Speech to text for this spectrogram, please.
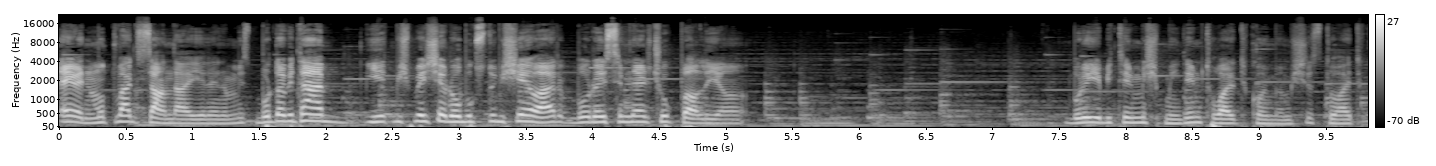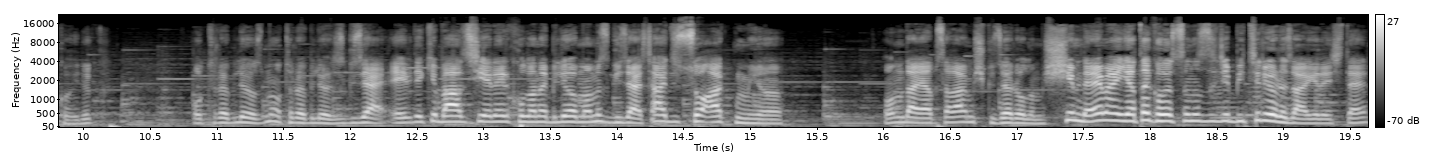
Evet mutfak sandalyelerimiz. Burada bir tane 75'e Robux'lu bir şey var. Bu resimler çok pahalı ya. Burayı bitirmiş miydim? Tuvaleti koymamışız. Tuvaleti koyduk. Oturabiliyoruz mu? Oturabiliyoruz. Güzel. Evdeki bazı şeyleri kullanabiliyor olmamız güzel. Sadece su akmıyor. Onu da yapsalarmış güzel olurmuş. Şimdi hemen yatak odasını hızlıca bitiriyoruz arkadaşlar.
